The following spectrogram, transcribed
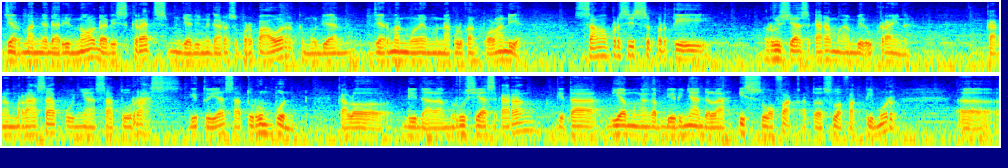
Jermannya dari nol, dari scratch menjadi negara superpower. Kemudian Jerman mulai menaklukkan Polandia. Sama persis seperti Rusia sekarang mengambil Ukraina. Karena merasa punya satu ras gitu ya, satu rumpun kalau di dalam Rusia sekarang kita dia menganggap dirinya adalah East Slovak atau Slovak Timur. Uh,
